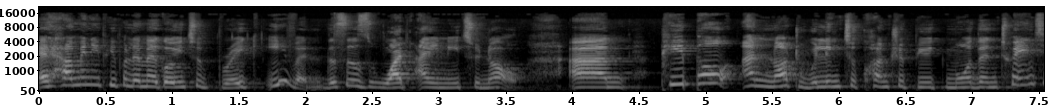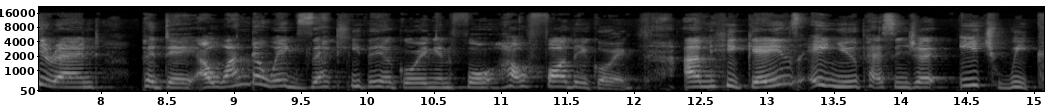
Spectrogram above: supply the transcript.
At how many people am I going to break even? This is what I need to know. Um, people are not willing to contribute more than 20 Rand per day. I wonder where exactly they are going and for how far they're going. Um, he gains a new passenger each week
